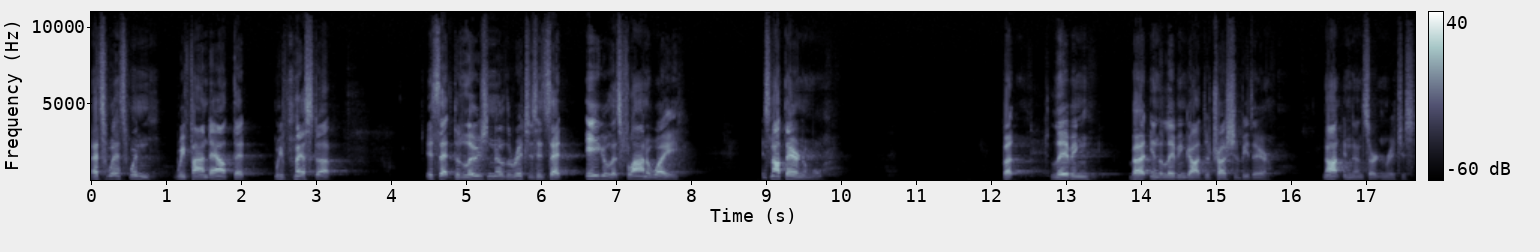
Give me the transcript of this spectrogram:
That's, that's when we find out that we've messed up. It's that delusion of the riches, it's that eagle that's flying away. It's not there no more. But living but in the living God. The trust should be there, not in the uncertain riches.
